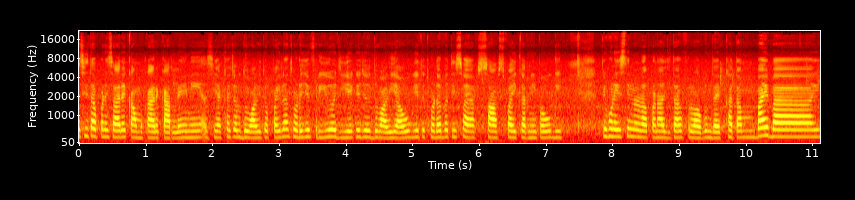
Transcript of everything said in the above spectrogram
ਅਸੀਂ ਤਾਂ ਆਪਣੇ ਸਾਰੇ ਕੰਮਕਾਰ ਕਰ ਲਏ ਨੇ। ਅਸੀਂ ਆਖਿਆ, ਚਲੋ ਦੀਵਾਲੀ ਤੋਂ ਪਹਿਲਾਂ ਥੋੜੇ ਜਿਹਾ ਫ੍ਰੀ ਹੋ ਜਾਈਏ ਕਿ ਜਦੋਂ ਦੀਵਾਲੀ ਆਊਗੀ ਤੇ ਥੋੜਾ ਬਹੁਤੀ ਸਾਫ਼ ਸਫ਼ਾਈ ਕਰਨੀ ਪਊਗੀ। ਤੇ ਹੁਣ ਇਸੇ ਨਾਲ ਆਪਣਾ ਅੱਜ ਦਾ ਵਲੌਗ ਹੁੰਦਾ ਖਤਮ। ਬਾਏ ਬਾਏ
